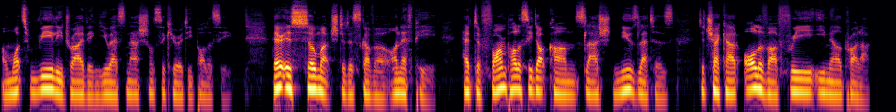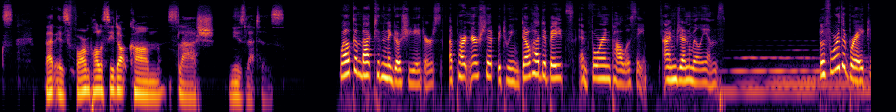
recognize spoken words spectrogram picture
on what's really driving US national security policy. There is so much to discover on FP. Head to foreignpolicy.com slash newsletters to check out all of our free email products. That is foreignpolicy.com slash newsletters. Welcome back to The Negotiators, a partnership between Doha Debates and Foreign Policy. I'm Jenn Williams. Before the break,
